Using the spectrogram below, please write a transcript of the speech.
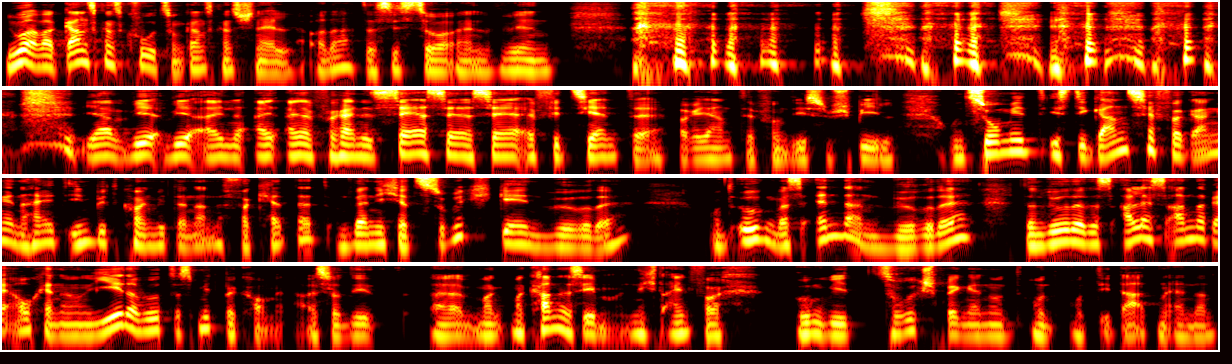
nur aber ganz, ganz kurz und ganz, ganz schnell, oder? Das ist so ein, wie ein ja, wie, wie ein, ein, einfach eine sehr, sehr, sehr effiziente Variante von diesem Spiel. Und somit ist die ganze Vergangenheit in Bitcoin miteinander verkettet. Und wenn ich jetzt zurückgehen würde und irgendwas ändern würde, dann würde das alles andere auch ändern und jeder wird das mitbekommen. Also die, äh, man, man, kann es eben nicht einfach irgendwie zurückspringen und, und, und die Daten ändern.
